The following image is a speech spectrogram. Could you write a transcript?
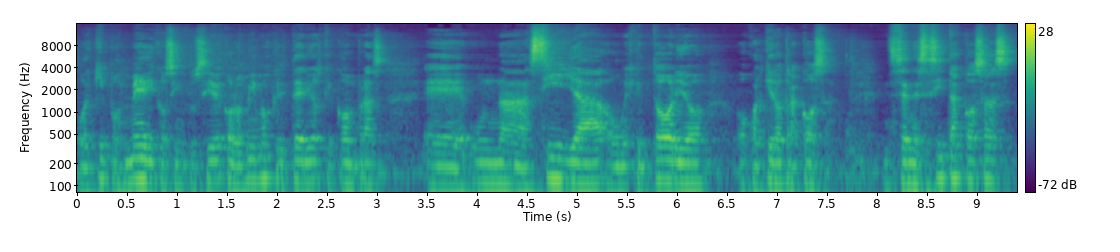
o equipos médicos inclusive con los mismos criterios que compras eh, una silla o un escritorio o cualquier otra cosa. Se necesita cosas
